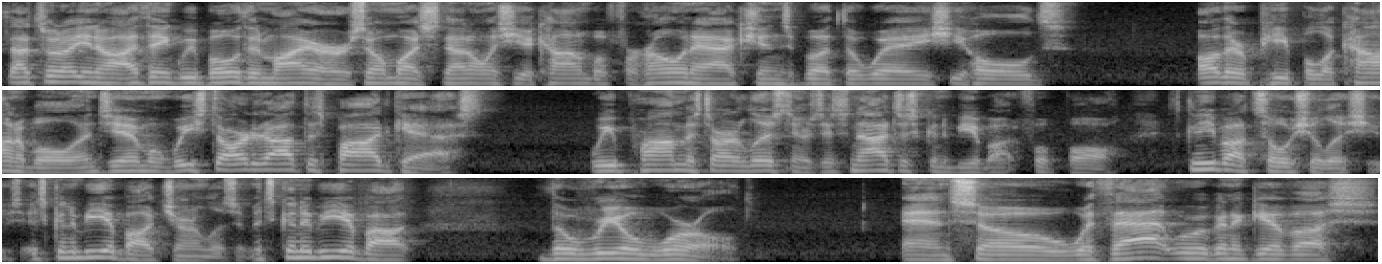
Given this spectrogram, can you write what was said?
that's what you know. I think we both admire her so much. Not only is she accountable for her own actions, but the way she holds other people accountable. And Jim, when we started out this podcast, we promised our listeners it's not just going to be about football. It's going to be about social issues. It's going to be about journalism. It's going to be about the real world. And so, with that, we're going to give us,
